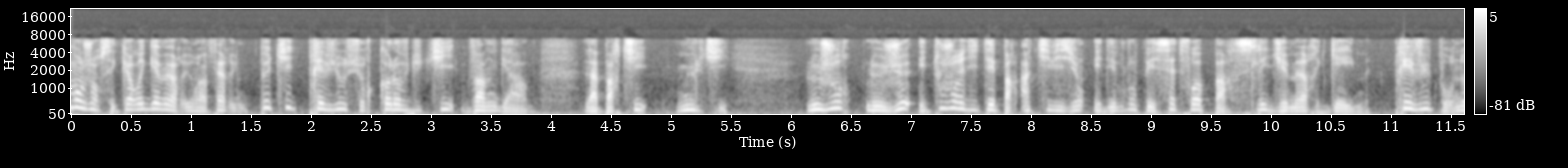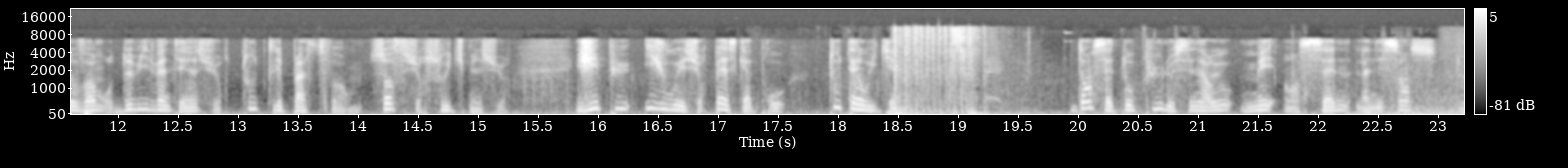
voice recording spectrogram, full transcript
Bonjour, c'est Cœur de Gamer et on va faire une petite preview sur Call of Duty Vanguard, la partie multi. Le jeu est toujours édité par Activision et développé cette fois par Sledgehammer Game, prévu pour novembre 2021 sur toutes les plateformes, sauf sur Switch bien sûr. J'ai pu y jouer sur PS4 Pro tout un week-end. Dans cet opus, le scénario met en scène la naissance de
